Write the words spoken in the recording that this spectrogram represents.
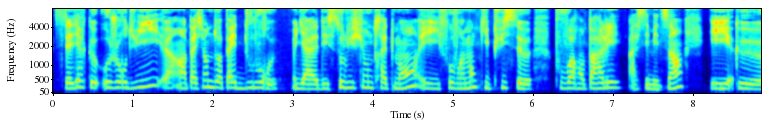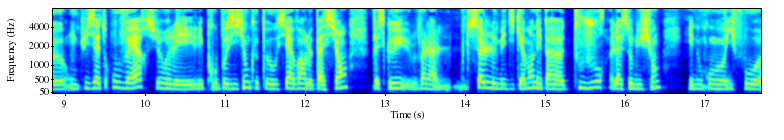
c'est-à-dire qu'aujourd'hui, euh, un patient ne doit pas être douloureux. Il y a des solutions de traitement et il faut vraiment qu'il puisse euh, pouvoir en parler à ses médecins et que on puisse être ouvert sur les, les, propositions que peut aussi avoir le patient, parce que voilà, seul le médicament n'est pas toujours la solution et donc il faut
